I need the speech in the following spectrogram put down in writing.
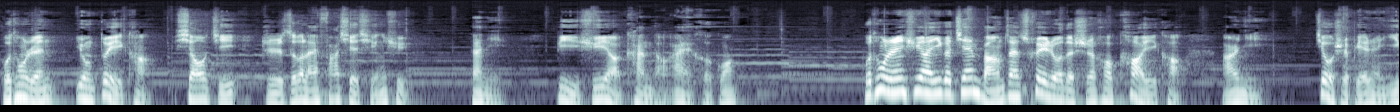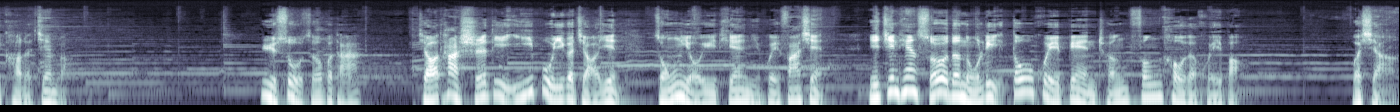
普通人用对抗、消极、指责来发泄情绪，但你必须要看到爱和光。普通人需要一个肩膀，在脆弱的时候靠一靠，而你就是别人依靠的肩膀。欲速则不达，脚踏实地，一步一个脚印，总有一天你会发现，你今天所有的努力都会变成丰厚的回报。我想，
